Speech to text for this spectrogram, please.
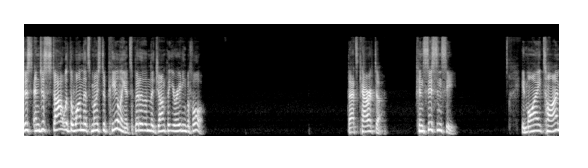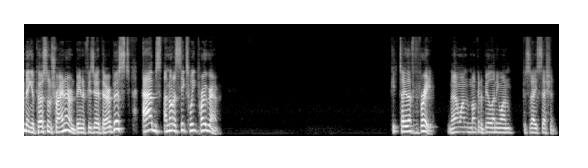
Just and just start with the one that's most appealing. It's better than the junk that you're eating before. That's character. Consistency. In my time being a personal trainer and being a physiotherapist, abs are not a six week program. I tell you that for free. No one, I'm not going to bill anyone for today's session.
